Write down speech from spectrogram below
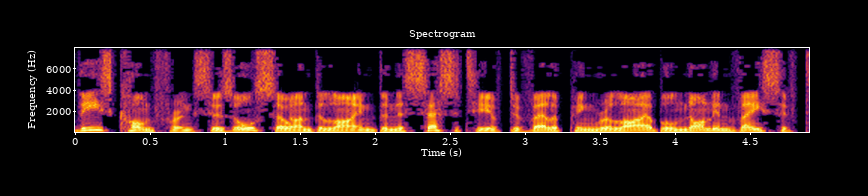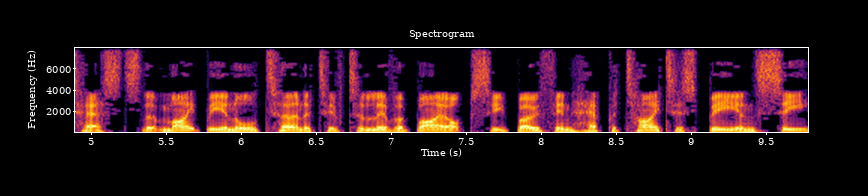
These conferences also underlined the necessity of developing reliable non-invasive tests that might be an alternative to liver biopsy both in hepatitis B and C.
